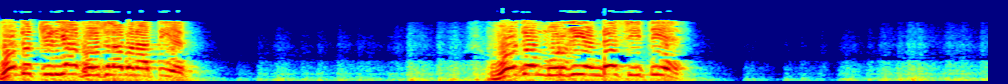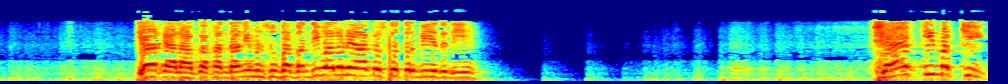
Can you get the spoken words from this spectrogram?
وہ جو چڑیا گھونسلہ بناتی ہے، وہ جو مرغی انڈے سیتی ہے کیا خیال آپ کا خاندانی منصوبہ بندی والوں نے آ کے اس کو تربیت دی ہے؟ شہد کی مکھی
